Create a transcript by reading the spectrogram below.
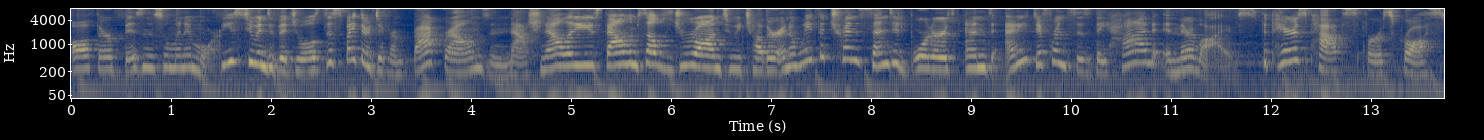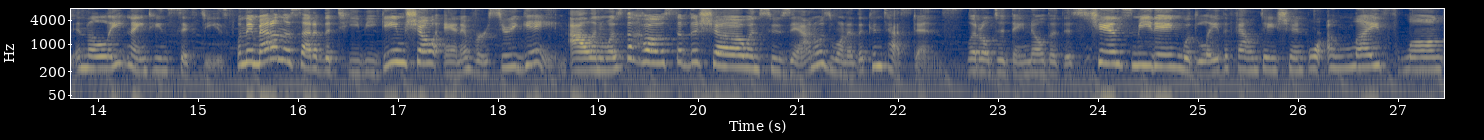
author, businesswoman, and more. These two individuals, despite their different backgrounds and nationalities, found themselves drawn to each other in a way that transcended borders and any differences they had in their lives. The pair's paths first crossed in the late 1960s when they met on the set of the TV game show Anniversary Game. Alan was the host of the show and Suzanne was one of the contestants. Little did they know that this chance meeting would lay the foundation for a lifelong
